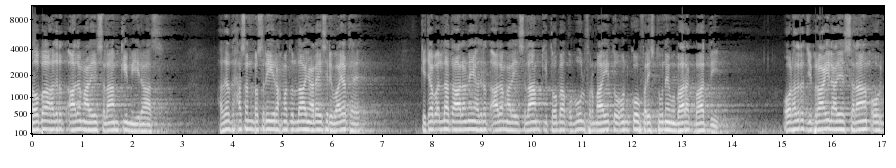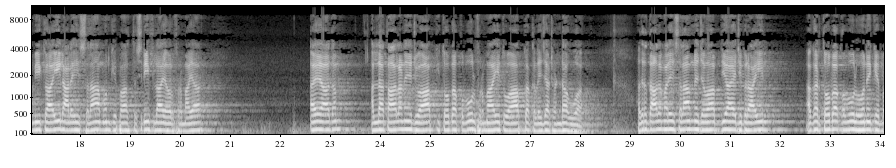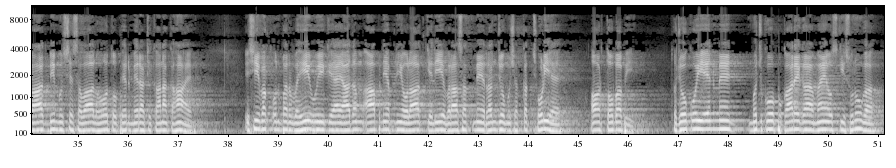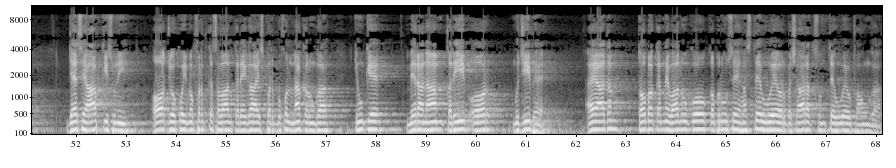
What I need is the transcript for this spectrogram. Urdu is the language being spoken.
توبہ حضرت آدم علیہ السلام کی میراث۔ حضرت حسن بصری رحمۃ اللہ علیہ سے روایت ہے کہ جب اللہ تعالی نے حضرت آدم علیہ السلام کی توبہ قبول فرمائی تو ان کو فرشتوں نے مبارکباد دی۔ اور حضرت جبرائیل علیہ السلام اور میکائیل علیہ السلام ان کے پاس تشریف لائے اور فرمایا، اے آدم، اللہ تعالی نے جو آپ کی توبہ قبول فرمائی تو آپ کا کلیجہ ٹھنڈا ہوا۔ حضرت آدم علیہ السلام نے جواب دیا ہے جبرائیل، اگر توبہ قبول ہونے کے بعد بھی مجھ سے سوال ہو تو پھر میرا ٹھکانہ کہاں ہے؟ اسی وقت ان پر وہی ہوئی کہ، اے آدم، آپ نے اپنی اولاد کے لیے وراثت میں رنج و مشقت چھوڑی ہے اور توبہ بھی۔ تو جو کوئی ان میں مجھ کو پکارے گا، میں اس کی سنوں گا، جیسے آپ کی سنی۔ اور جو کوئی مغفرت کا سوال کرے گا، اس پر بخل نہ کروں گا، کیونکہ میرا نام قریب اور مجیب ہے۔ اے آدم، توبہ کرنے والوں کو قبروں سے ہنستے ہوئے اور بشارت سنتے ہوئے اٹھاؤں گا۔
